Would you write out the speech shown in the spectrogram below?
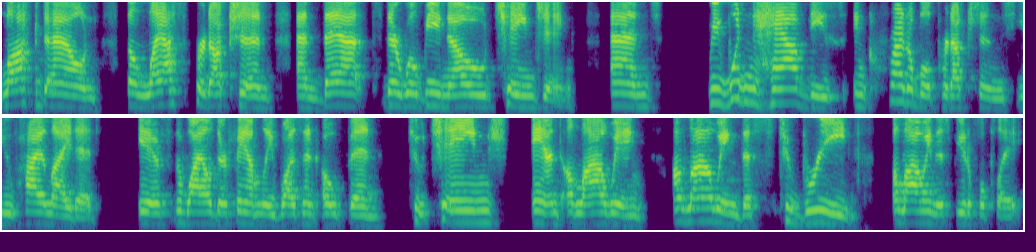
locked down the last production, and that there will be no changing. And we wouldn't have these incredible productions you've highlighted if the Wilder family wasn't open to change and allowing allowing this to breathe, allowing this beautiful play.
